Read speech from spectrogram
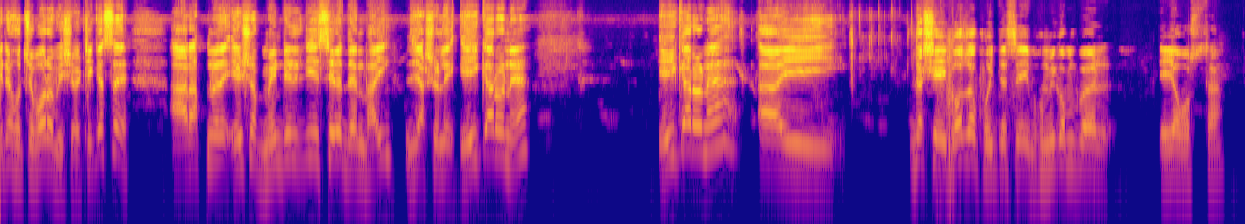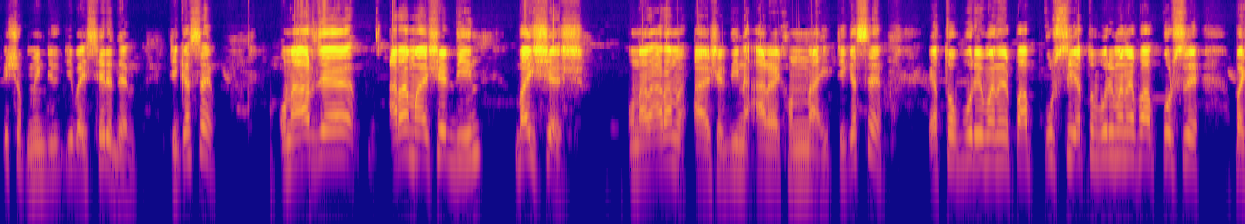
এটা হচ্ছে বড় বিষয়, ঠিক আছে? আর আপনারা এইসব মেন্টালিটি ছেড়ে দেন ভাই, যে আসলে এই কারণে এই কারণে এই দেশে এই গজব হইতেছে, এই ভূমিকম্পের এই অবস্থা, এইসব মেন্টালিটি ভাই ছেড়ে দেন, ঠিক আছে? ওনার যে আরাম আয়েসের দিন ভাই শেষ। ওনার আরাম আয়েসের দিন আর এখন নাই, ঠিক আছে? এত পরিমাণের পাপ করছে, এত পরিমাণের পাপ করছে, ভাই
